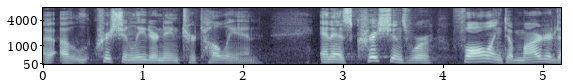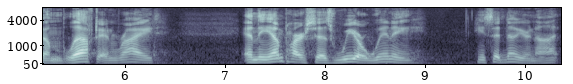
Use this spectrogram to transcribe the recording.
a, a Christian leader named Tertullian. And as Christians were falling to martyrdom left and right, and the empire says, We are winning, he said, No, you're not.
